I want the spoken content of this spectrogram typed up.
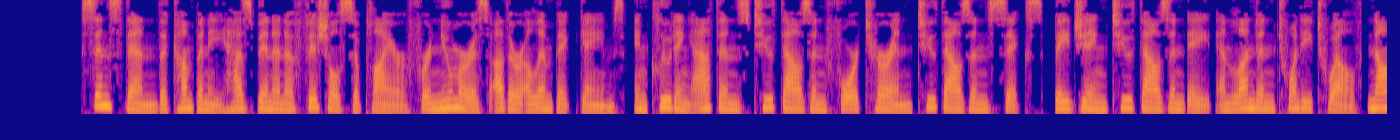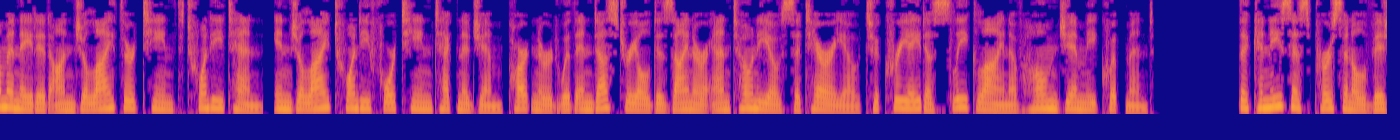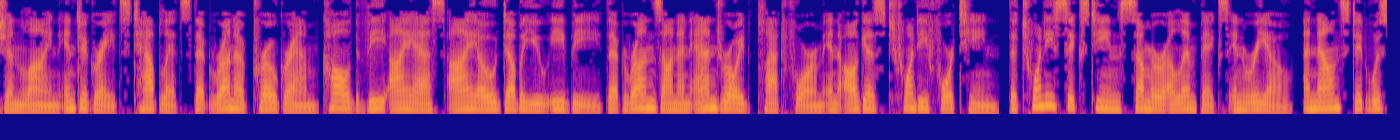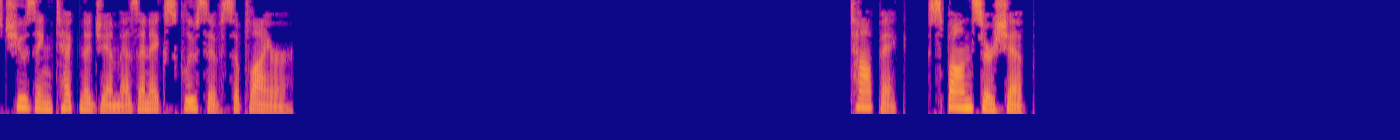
Since then the company has been an official supplier for numerous other Olympic Games, including Athens 2004 Turin 2006, Beijing 2008 and London 2012 nominated on July 13, 2010. In July 2014 Technogym partnered with industrial designer Antonio Citterio to create a sleek line of home gym equipment. The Kinesis Personal Vision line integrates tablets that run a program called VISIOWEB that runs on an Android platform in August 2014. The 2016 Summer Olympics in Rio announced it was choosing Technogym as an exclusive supplier. Topic: Sponsorship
